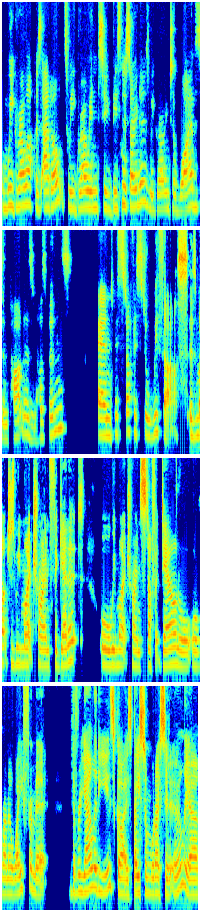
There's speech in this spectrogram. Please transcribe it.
We grow up as adults, we grow into business owners, we grow into wives and partners and husbands and this stuff is still with us as much as we might try and forget it or we might try and stuff it down or, or run away from it the reality is guys based on what i said earlier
